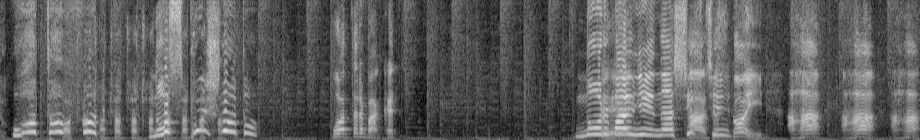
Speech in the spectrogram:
What the fuck? No spójrz na to! Water bucket. Normalnie na A, że stoi. Aha, aha, aha,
